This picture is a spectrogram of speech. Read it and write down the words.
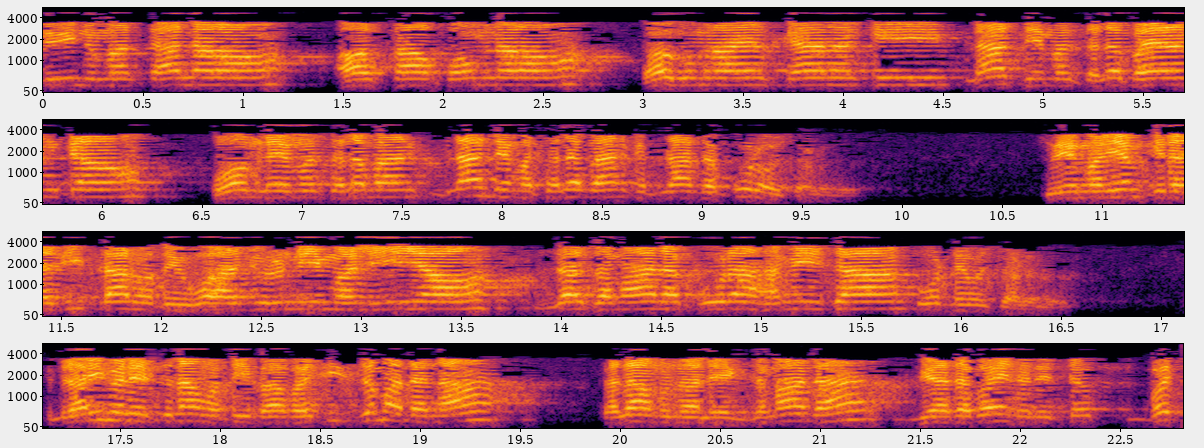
زین متعال را او تا قوم نه را او گمراه کان کی لا ته مسله بیان کا قوم له مسله بیان لا ته مسله بیان کړه لا ته کولو شروع سورہ مریم کې راځي پلان وته واجرنی ملیا ز زمانہ پورا همیشه کور نه وچړلو ابراهیم علیه السلام وته بابا جی زما ده نه سلام علیک زما ده بیا د باین نه ته بچ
